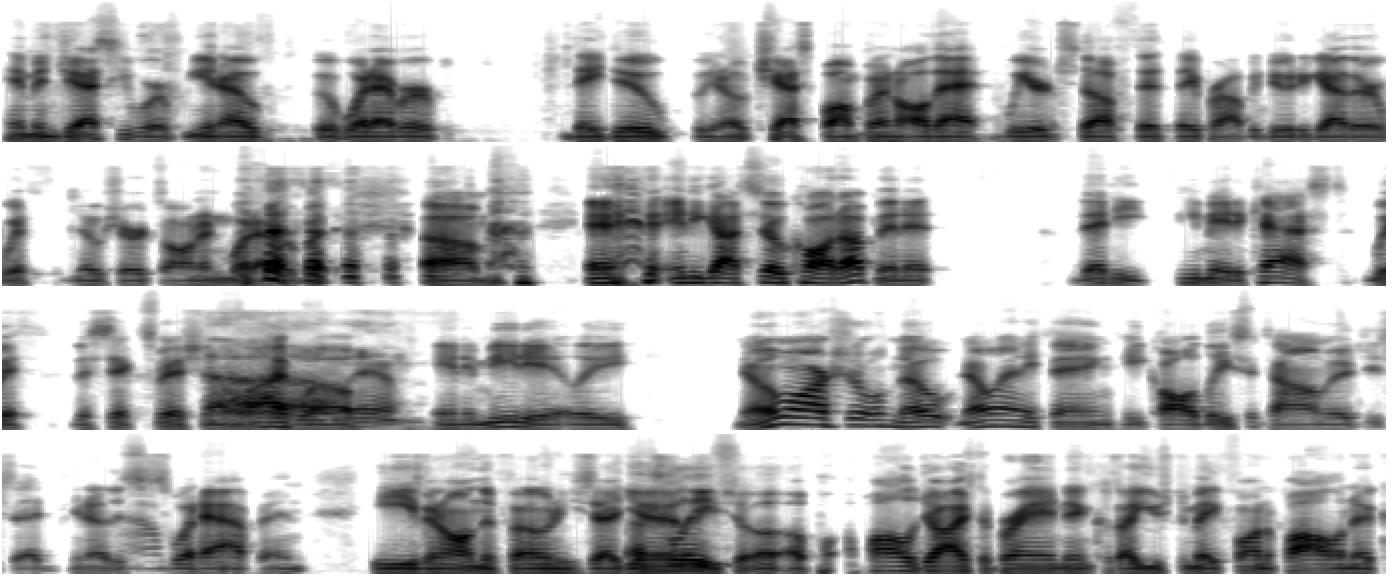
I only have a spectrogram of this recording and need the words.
him and Jesse were you know whatever they do, you know, chest bumping, all that weird stuff that they probably do together with no shirts on and whatever. But um, and, and he got so caught up in it that he he made a cast with the six fish in the live Oh, well, man. and immediately, no Marshall, no no anything. He called Lisa Talmadge. He said, you know, this is what happened. He even on the phone, he said, That's yeah, Lee. Lisa, uh, apologize to Brandon because I used to make fun of Palaniuk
